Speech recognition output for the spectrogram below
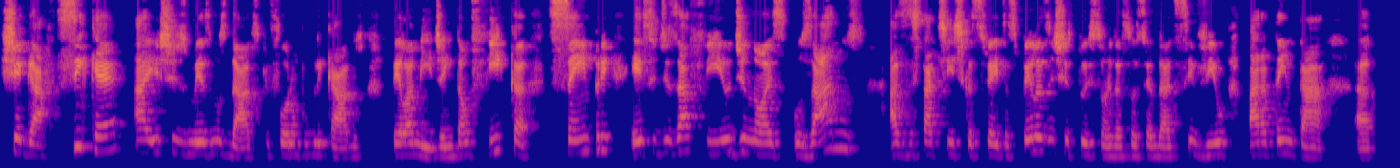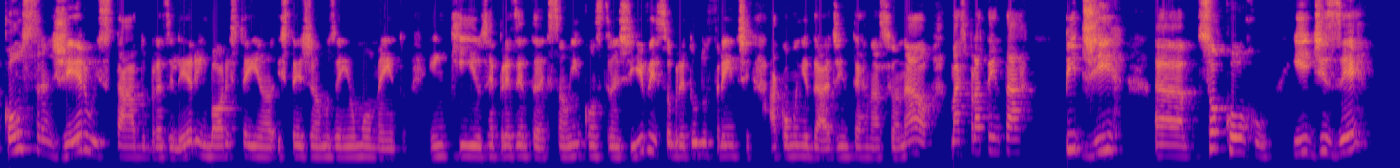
chegar sequer a estes mesmos dados que foram publicados pela mídia? Então fica sempre esse desafio de nós usarmos as estatísticas feitas pelas instituições da sociedade civil para tentar uh, constranger o Estado brasileiro, embora estejamos em um momento em que os representantes são inconstrangíveis, sobretudo frente à comunidade internacional, mas para tentar pedir uh, socorro e dizer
